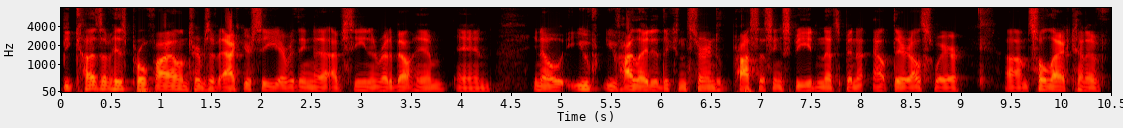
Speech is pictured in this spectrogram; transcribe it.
because of his profile in terms of accuracy, everything that I've seen and read about him, and you know, you've you've highlighted the concerns with processing speed, and that's been out there elsewhere. Um, Solak kind of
